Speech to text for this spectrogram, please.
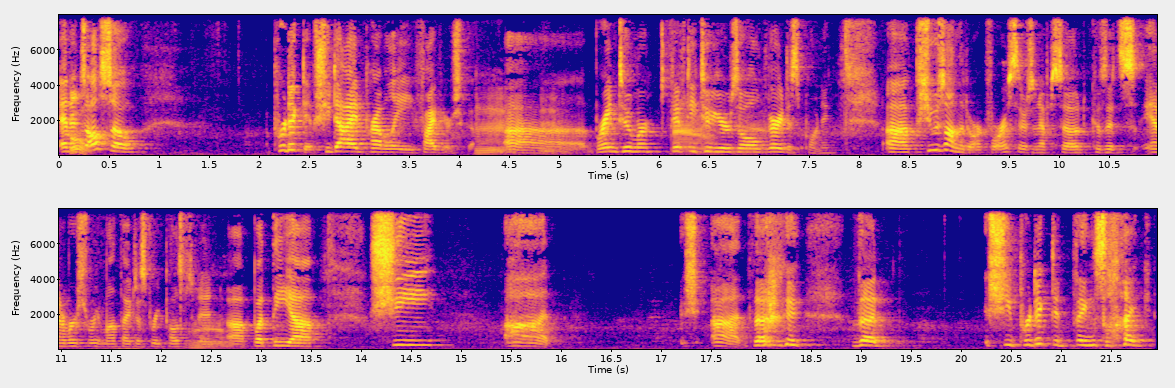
And it's also predictive. She died probably five years ago. Hmm, uh, brain tumor 52 years old. Very disappointing. Uh, she was on the Dork Forest. There's an episode because it's anniversary month. I just reposted Hmm. it uh, but the uh, she uh, sh uh, the the she predicted things like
